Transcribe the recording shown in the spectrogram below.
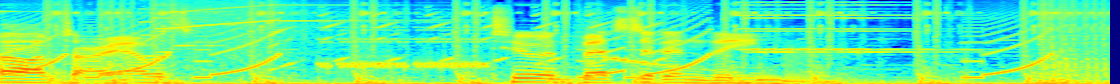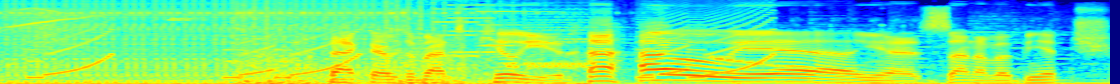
Oh, I'm sorry. I was too invested in the fact I was about to kill you. oh, yeah, yeah, son of a bitch.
